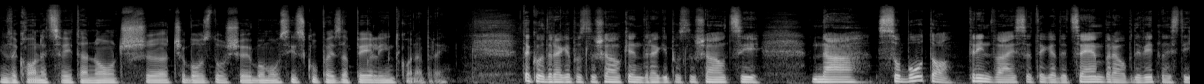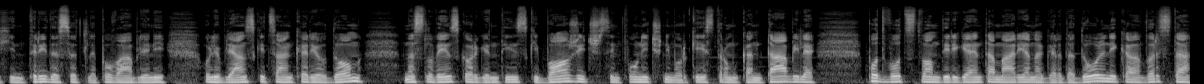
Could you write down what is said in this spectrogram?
In za konec sveta noč, če bo vzdušje, bomo vsi skupaj zapeli, in tako naprej. Tako, drage poslušalke in dragi poslušalci, na soboto 23. decembra ob 19.30 lepo vabljeni v Ljubljanski Cankarjev dom na slovensko-argentinski božič s simfoničnim orkestrom Cantabile pod vodstvom dirigenta Marjana Grdadolnika. Vrsta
